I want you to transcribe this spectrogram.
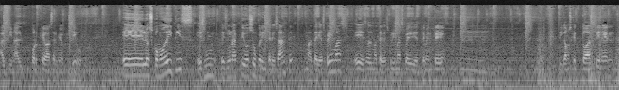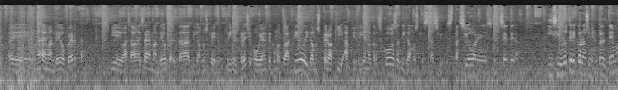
al final, ¿por qué va a ser mi objetivo? Eh, los commodities es un, es un activo súper interesante, materias primas, esas materias primas evidentemente digamos que todas tienen eh, una demanda de oferta y basado en esa demanda de oferta digamos que rige el precio, obviamente como todo activo, digamos, pero aquí, aquí rigen otras cosas, digamos que estaciones, etcétera. Y si uno tiene conocimiento del tema,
